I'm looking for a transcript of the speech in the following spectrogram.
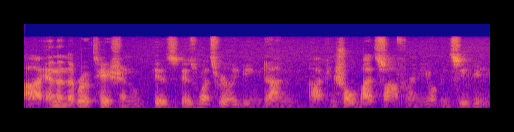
Uh, and then the rotation is, is what's really being done, uh, controlled by the software in the OpenCV.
